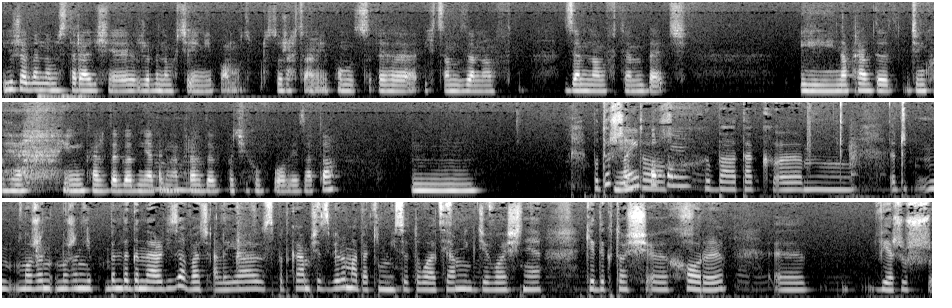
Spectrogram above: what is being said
i że będą starali się, że będą chcieli mi pomóc. Po prostu, że chcą mi pomóc e, i chcą ze mną, w, ze mną w tym być. I naprawdę dziękuję im każdego dnia, tak mhm. naprawdę po cichu w głowie za to. Mm. Bo też no się to potem... chyba tak, um, może, może nie będę generalizować, ale ja spotkałam się z wieloma takimi sytuacjami, gdzie właśnie, kiedy ktoś e, chory, e, wiesz, już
